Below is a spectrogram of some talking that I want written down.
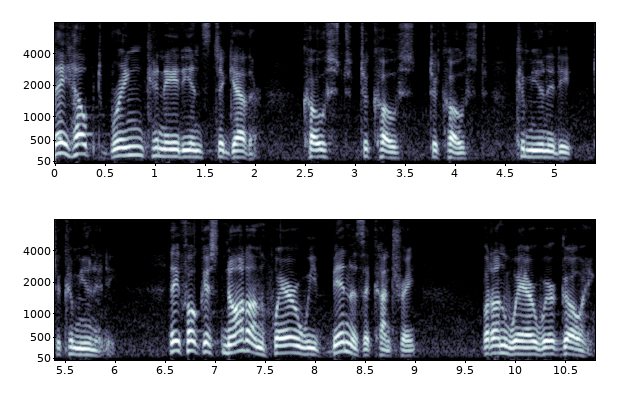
They helped bring Canadians together, coast to coast to coast, community to community. They focused not on where we've been as a country, but on where we're going.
